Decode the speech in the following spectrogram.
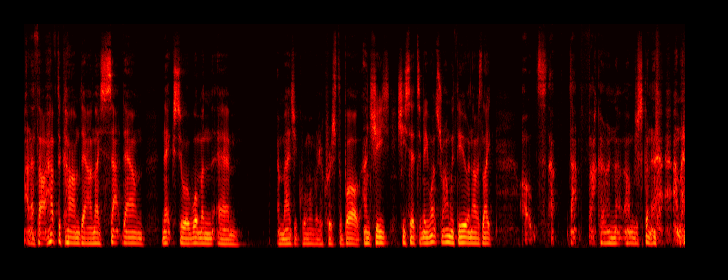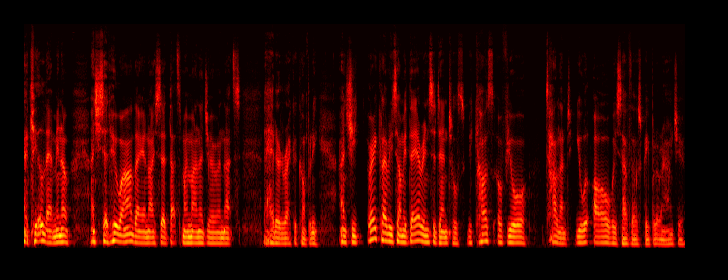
And I thought, I have to calm down. I sat down next to a woman, um, a magic woman with a crystal ball, and she she said to me, "What's wrong with you?" And I was like, "Oh, it's that that fucker, and I'm just gonna I'm gonna kill them," you know. And she said, "Who are they?" And I said, "That's my manager, and that's the head of the record company." And she very cleverly told me they are incidentals because of your talent. You will always have those people around you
